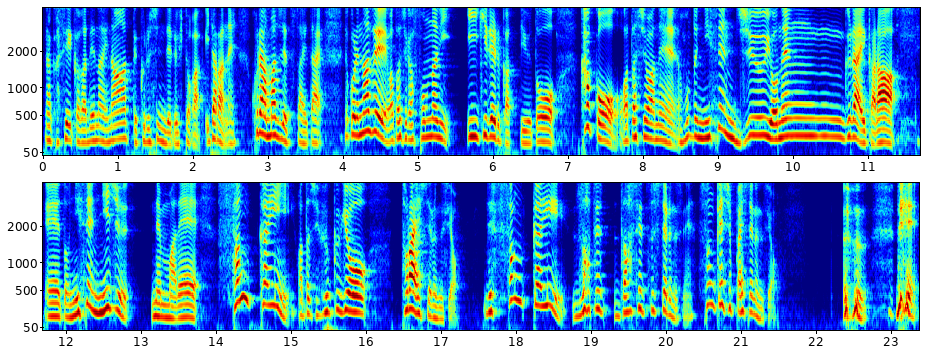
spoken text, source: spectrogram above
なんか成果が出ないなーって苦しんでる人がいたらね、これはマジで伝えたい。でこれなぜ私がそんなに言い切れるかっていうと、過去私はね、本当に2014年ぐらいから、えっ、ー、と、2020年まで3回私副業トライしてるんですよ。で、3回挫折、挫折してるんですね。3回失敗してるんですよ。で、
